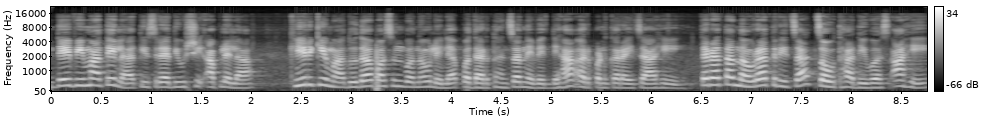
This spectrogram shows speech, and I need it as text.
देवी मातेला तिसऱ्या दिवशी आपल्याला खीर किंवा दुधापासून बनवलेल्या पदार्थांचा नैवेद्य हा अर्पण करायचा आहे. तर आता नवरात्रीचा चौथा दिवस आहे.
